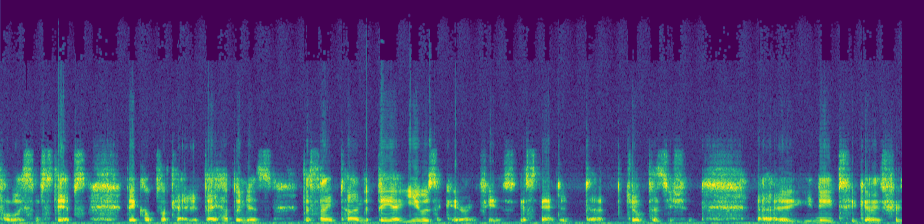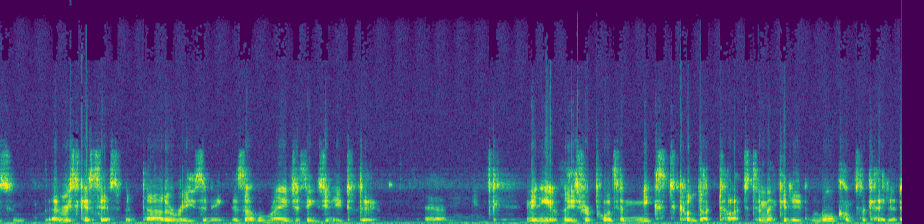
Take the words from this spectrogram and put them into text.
follow some steps. They're complicated. They happen at the same time that BAU is occurring for your, your standard uh, job position. Uh, you need to go through some uh, risk assessment, data reasoning. There's a whole range of things you need to do. Um, many of these reports are mixed conduct types to make it even more complicated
